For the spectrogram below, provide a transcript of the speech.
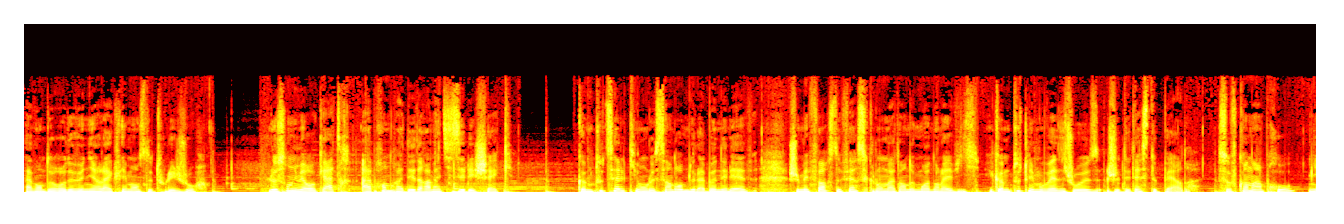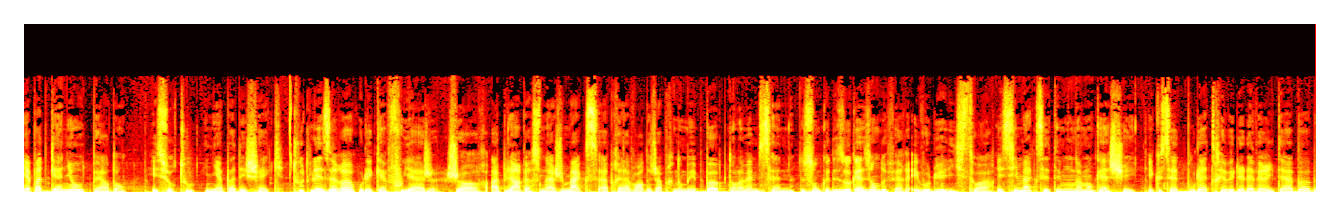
avant de redevenir la clémence de tous les jours. Leçon numéro 4, apprendre à dédramatiser l'échec. Comme toutes celles qui ont le syndrome de la bonne élève, je m'efforce de faire ce que l'on attend de moi dans la vie. Et comme toutes les mauvaises joueuses, je déteste perdre. Sauf qu'en impro, il n'y a pas de gagnant ou de perdant. Et surtout, il n'y a pas d'échec. Toutes les erreurs ou les cafouillages, genre appeler un personnage Max après l'avoir déjà prénommé Bob dans la même scène, ne sont que des occasions de faire évoluer l'histoire. Et si Max était mon amant caché, et que cette boulette révélait la vérité à Bob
